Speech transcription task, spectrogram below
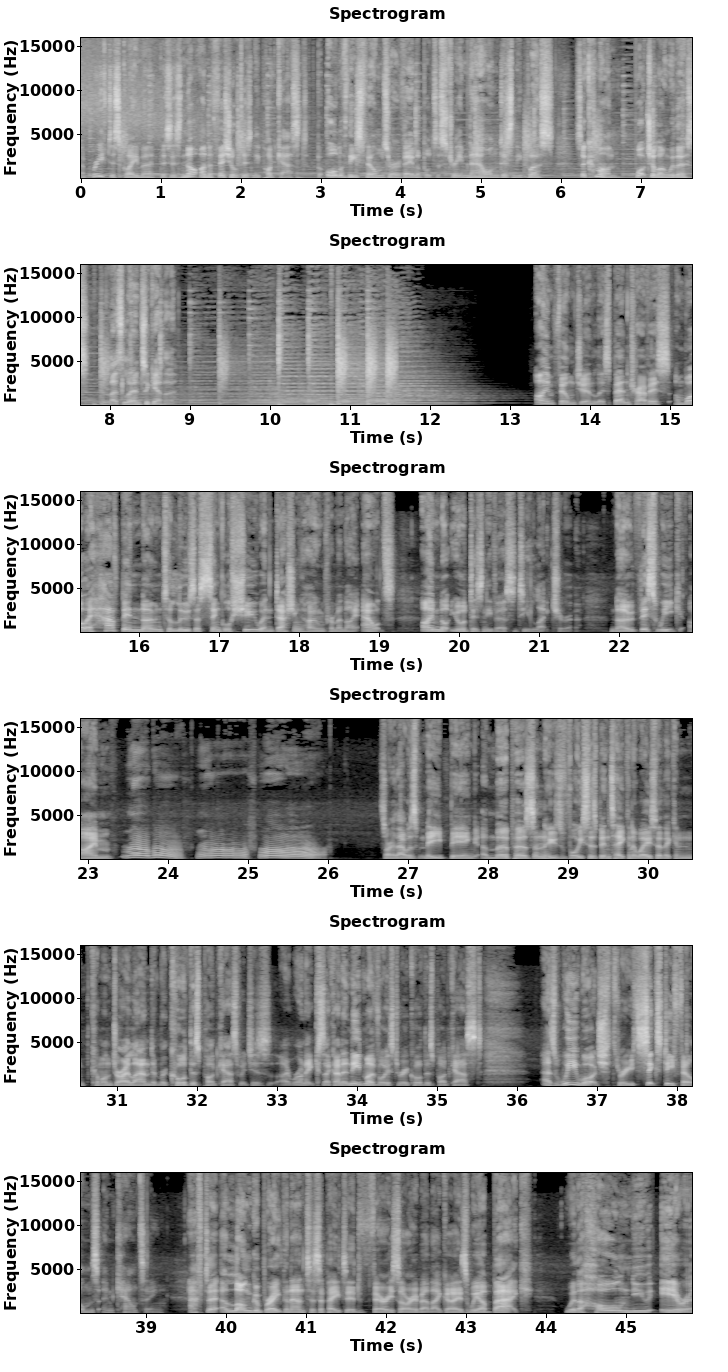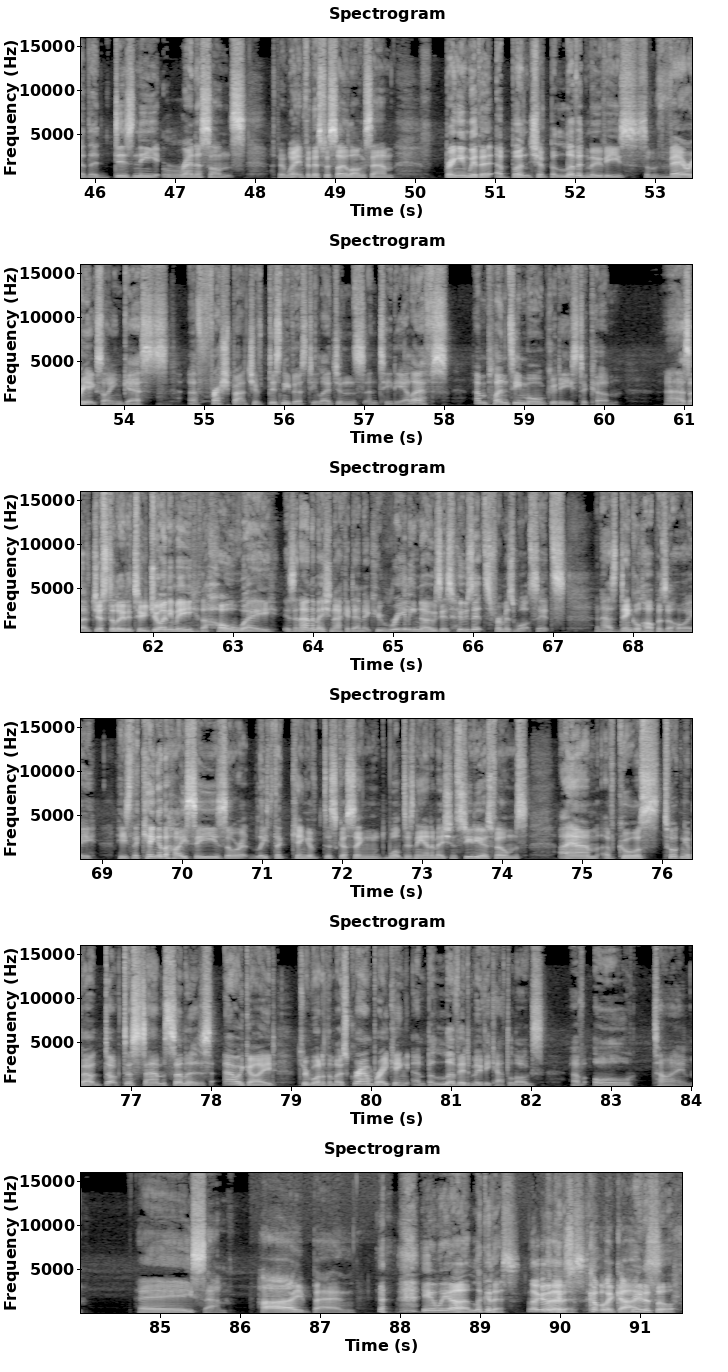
A brief disclaimer this is not an official Disney podcast, but all of these films are available to stream now on Disney Plus, so come on, watch along with us and let's learn together. I'm film journalist Ben Travis, and while I have been known to lose a single shoe when dashing home from a night out, I'm not your Disneyversity lecturer. No, this week I'm. Sorry, that was me being a mer person whose voice has been taken away so they can come on dry land and record this podcast, which is ironic because I kind of need my voice to record this podcast, as we watch through 60 films and counting. After a longer break than anticipated, very sorry about that, guys, we are back with a whole new era, the Disney Renaissance. I've been waiting for this for so long, Sam. Bringing with it a bunch of beloved movies, some very exciting guests, a fresh batch of Disneyversity legends and TDLFs, and plenty more goodies to come. As I've just alluded to, joining me the whole way is an animation academic who really knows his who's its from his what's its and has dingle hoppers ahoy. He's the king of the high seas, or at least the king of discussing Walt Disney Animation Studios films. I am, of course, talking about Dr. Sam Summers, our guide through one of the most groundbreaking and beloved movie catalogues of all time. Hey, Sam. Hi, Ben. Here we are. Look at us. Look at, Look this. at us. Couple of guys. Who'd have thought?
